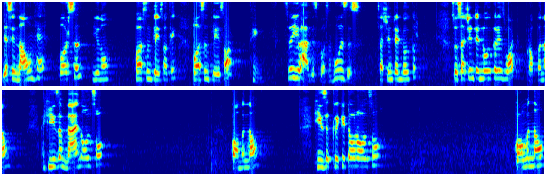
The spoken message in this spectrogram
जैसे नाउन है person you know person place और थिंग पर्सन प्लेस और thing so you have this person who is this Sachin Tendulkar so Sachin Tendulkar is what proper noun he is a man also common noun he is a cricketer also common noun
